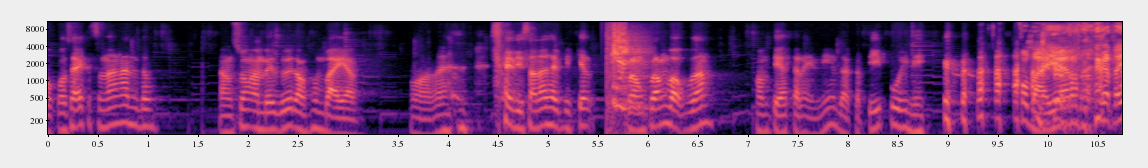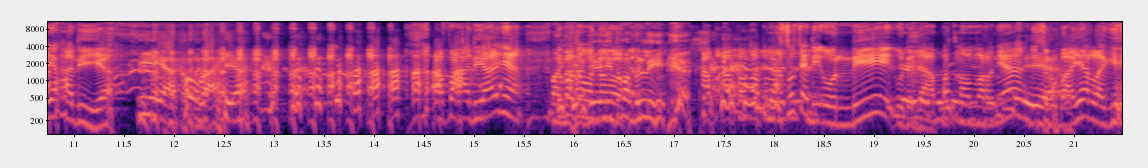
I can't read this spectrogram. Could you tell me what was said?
koko saya kesenangan tuh. Langsung ambil duit langsung bayar. Wah, saya di sana saya pikir pulang-pulang bawa pulang home theater ini udah ketipu ini. Kok bayar? Katanya hadiah. iya, kok bayar? Apa hadiahnya? Mana dia itu mah beli. Apa, apa, apa maksudnya diundi, udah dapat nomornya, Iya. disuruh bayar lagi.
